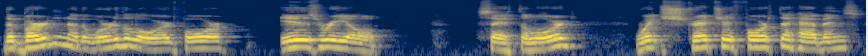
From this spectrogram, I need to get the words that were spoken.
The burden of the word of the Lord for Israel, saith the Lord, which stretcheth forth the heavens,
